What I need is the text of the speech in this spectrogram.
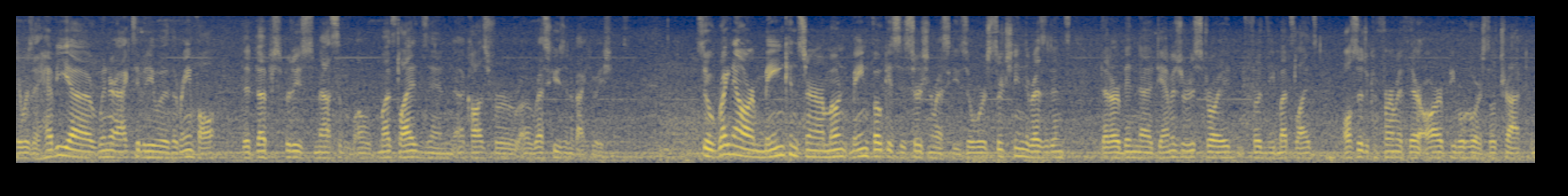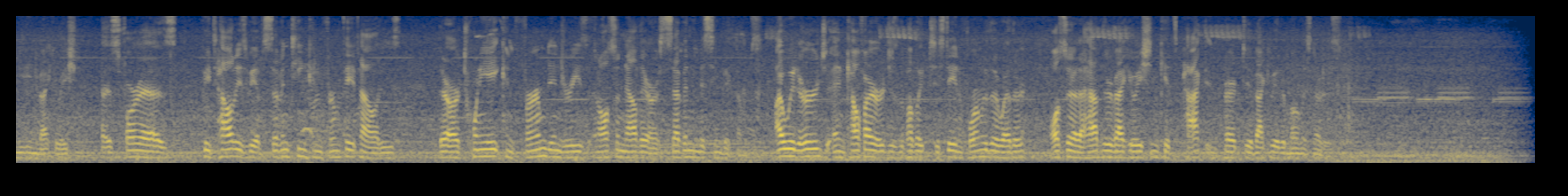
There was a heavy uh, winter activity with the rainfall that thus produced massive uh, mudslides and uh, for uh, rescues and evacuations. So right now our main concern, our main focus is search and rescue. So we're searching the residents that have been uh, damaged or destroyed for the mudslides, also to confirm if there are people who are still trapped and needing evacuation. As far as fatalities, we have 17 confirmed fatalities. There are 28 confirmed injuries and also now there are seven missing victims. I would urge and CAL FIRE urges the public to stay informed of the weather, also to have their evacuation kits packed and prepared to evacuate at a moment's notice.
